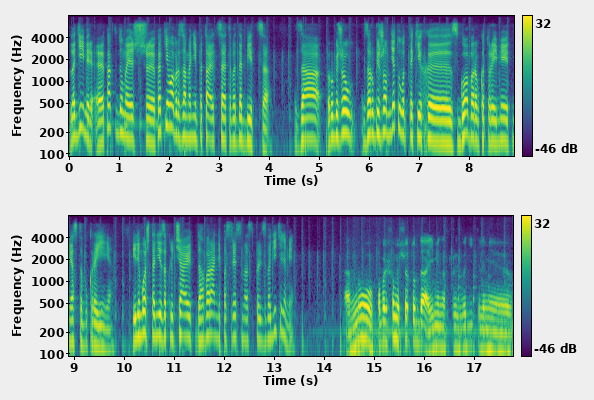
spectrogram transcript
Владимир, э, как ты думаешь, э, каким образом они пытаются этого добиться? За рубежом, за рубежом нету вот таких э, сговоров, которые имеют место в Украине? Или может они заключают договора непосредственно с производителями? А, ну, по большому счету, да, именно с производителями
